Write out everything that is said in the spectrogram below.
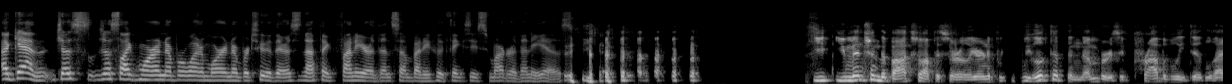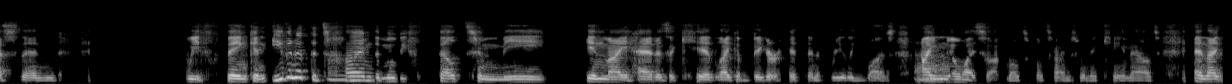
Again, just just like Mora number one and Mora number two, there's nothing funnier than somebody who thinks he's smarter than he is. you, you mentioned the box office earlier, and if we, we looked up the numbers, it probably did less than we think. And even at the time, mm. the movie felt to me in my head as a kid like a bigger hit than it really was. I uh-huh. know I saw it multiple times when it came out. And I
